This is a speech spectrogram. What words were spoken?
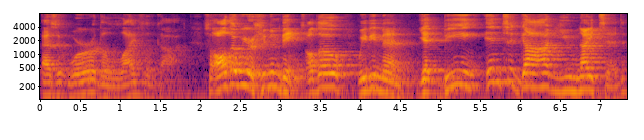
as it were the life of God. So although we are human beings, although we be men, yet being into God united,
